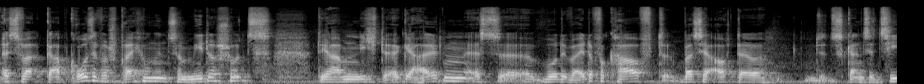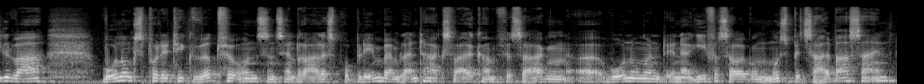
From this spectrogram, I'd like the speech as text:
es war, gab große Versprechungen zum Mieterschutz, die haben nicht äh, gehalten. Es äh, wurde weiterverkauft, was ja auch der, das ganze Ziel war. Wohnungspolitik wird für uns ein zentrales Problem beim Landtagswahlkampf. Wir sagen, äh, Wohnungen und Energieversorgung muss bezahlbar sein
